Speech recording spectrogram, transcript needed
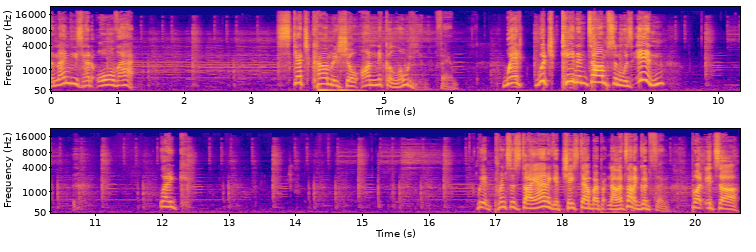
The 90s had all that. Sketch comedy show on Nickelodeon, fam. Where, which Kenan Thompson was in. Like, we had Princess Diana get chased down by. Now that's not a good thing, but it's a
